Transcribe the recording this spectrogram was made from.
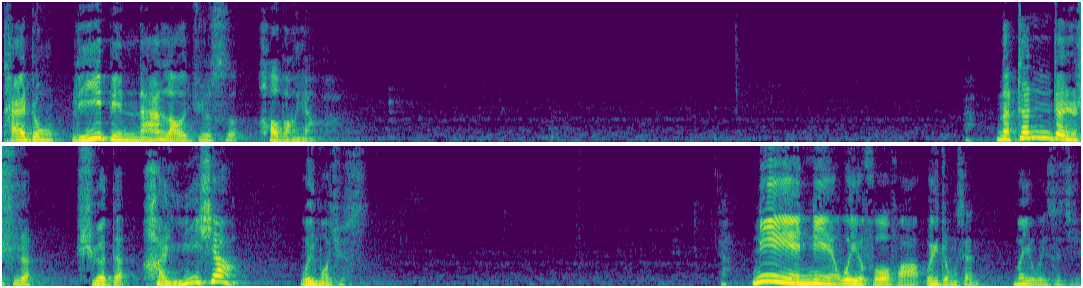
台中李炳南老居士好榜样啊！那真正是学的很像维摩居士啊，念念为佛法为众生，没有为自己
